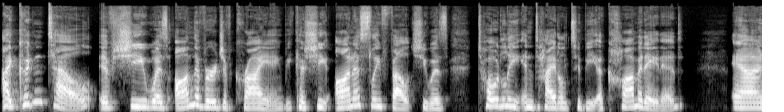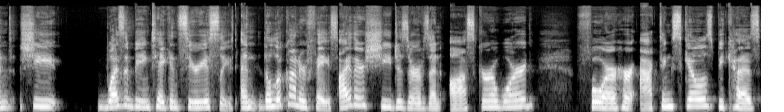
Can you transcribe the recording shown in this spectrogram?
I couldn't tell if she was on the verge of crying because she honestly felt she was totally entitled to be accommodated and she wasn't being taken seriously. And the look on her face, either she deserves an Oscar award for her acting skills because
